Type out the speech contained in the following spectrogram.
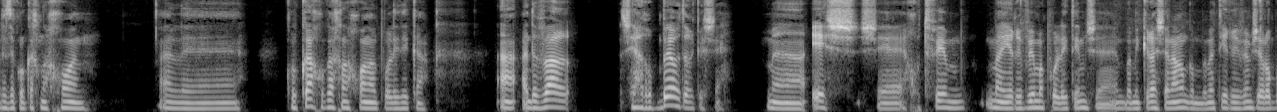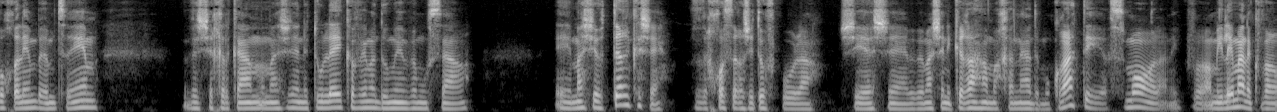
וזה כל כך נכון, על... כל כך כל כך נכון על פוליטיקה. הדבר שהרבה יותר קשה מהאש שחוטפים מהיריבים הפוליטיים שבמקרה שלנו גם באמת יריבים שלא בוחלים באמצעים ושחלקם ממש נטולי קווים אדומים ומוסר. אה, מה שיותר קשה זה חוסר השיתוף פעולה שיש אה, במה שנקרא המחנה הדמוקרטי, השמאל, אני כבר, המילים האלה כבר,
